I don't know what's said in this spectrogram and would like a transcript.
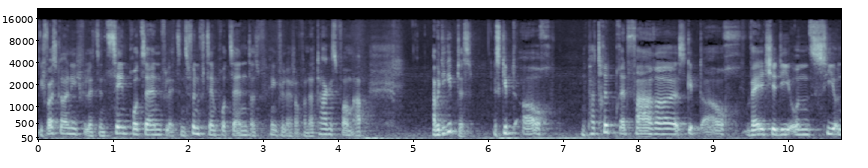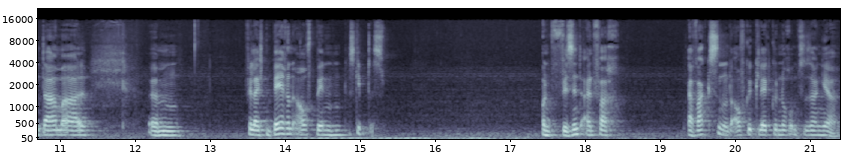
Ich weiß gar nicht, vielleicht sind es 10 Prozent, vielleicht sind es 15 Prozent, das hängt vielleicht auch von der Tagesform ab. Aber die gibt es. Es gibt auch ein paar Trittbrettfahrer, es gibt auch welche, die uns hier und da mal ähm, vielleicht einen Bären aufbinden. Das gibt es. Und wir sind einfach erwachsen und aufgeklärt genug, um zu sagen, ja,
